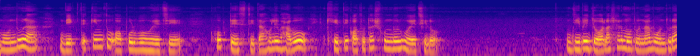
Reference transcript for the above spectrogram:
বন্ধুরা, দেখতে কিন্তু অপূর্ব হয়েছে। খুব টেস্টি তাহলে ভাবো, খেতে কতটা সুন্দর হয়েছিল। জিভে জল আসার মতো না বন্ধুরা?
